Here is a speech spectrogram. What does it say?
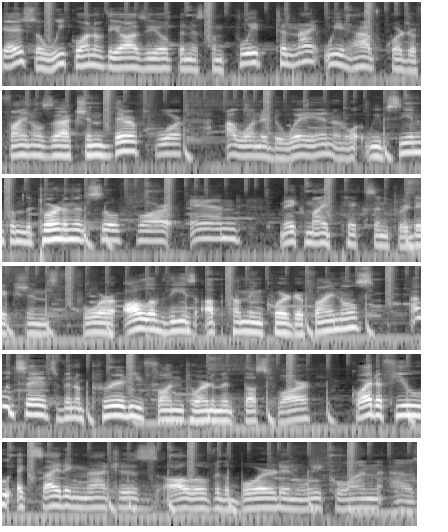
Okay, so week one of the Aussie Open is complete. Tonight we have quarterfinals action. Therefore, I wanted to weigh in on what we've seen from the tournament so far and make my picks and predictions for all of these upcoming quarterfinals. I would say it's been a pretty fun tournament thus far. Quite a few exciting matches all over the board in week one, as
